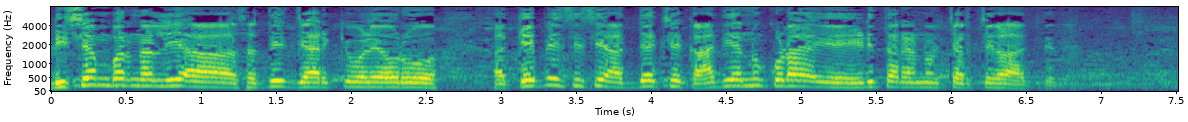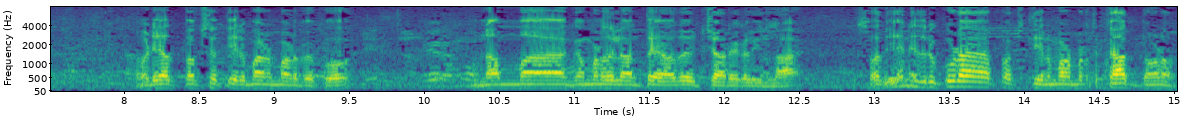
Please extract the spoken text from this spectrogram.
ಡಿಸೆಂಬರ್ನಲ್ಲಿ ಆ, ಸತೀಶ್ ಜಾರಕಿಹೊಳಿ ಅವರು ಕೆಪಿಸಿಸಿ ಅಧ್ಯಕ್ಷ ಖಾದಿಯನ್ನು ಕೂಡ ಹಿಡಿತಾರೆ ಅನ್ನೋ ಚರ್ಚೆಗಳಾಗ್ತಿದೆ ನೋಡಿ ಅದು ಪಕ್ಷ ತೀರ್ಮಾನ ಮಾಡಬೇಕು. ನಮ್ಮ ಗಮನದಲ್ಲಿ ಅಂತ ಯಾವುದೇ ವಿಚಾರಗಳಿಲ್ಲ. ಸೊ ಅದೇನಿದ್ರು ಕೂಡ ಪಕ್ಷ ತೀರ್ಮಾನ ಮಾಡ್ತಾರೆ ಕಾದ್ ನೋಡೋಣ.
